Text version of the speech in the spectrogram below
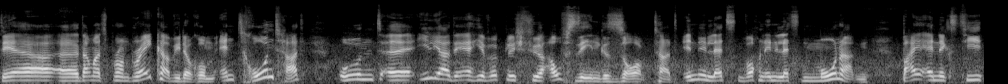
der äh, damals Braun Breaker wiederum entthront hat. Und äh, Ilya, der hier wirklich für Aufsehen gesorgt hat in den letzten Wochen, in den letzten Monaten bei NXT.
